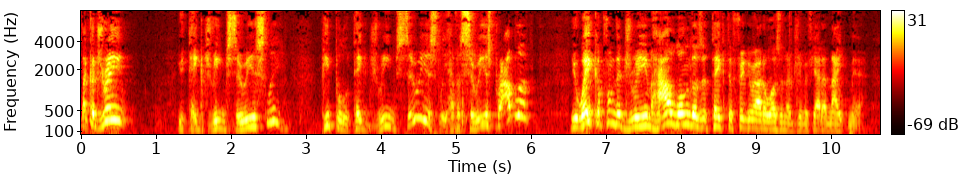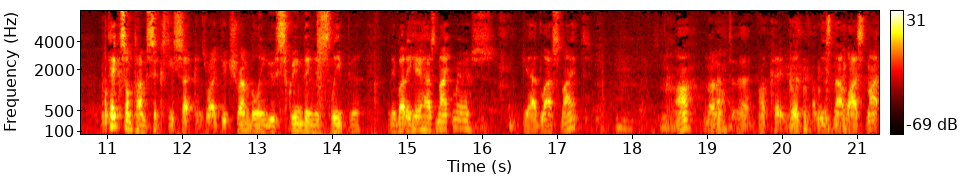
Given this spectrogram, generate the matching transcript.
like a dream. You take dreams seriously? People who take dreams seriously have a serious problem. You wake up from the dream, how long does it take to figure out it wasn't a dream if you had a nightmare? It takes sometimes 60 seconds, right? You're trembling, you screamed in your sleep. Anybody here has nightmares? You had last night? Huh? Not no? after that. Okay, good. At least not last night.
